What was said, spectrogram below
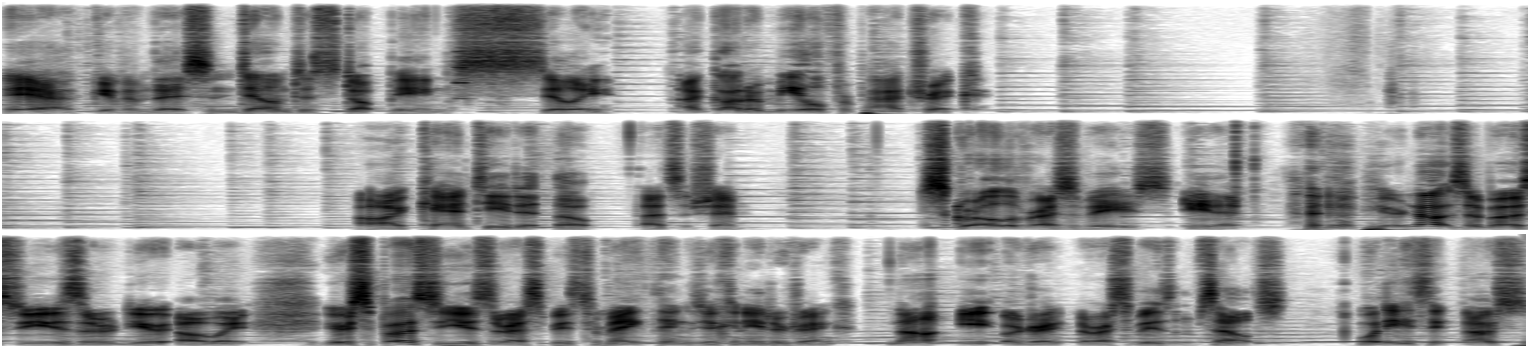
Here, give him this and tell him to stop being silly. I got a meal for Patrick. I can't eat it though. That's a shame. Scroll of recipes. Eat it. you're not supposed to use the. You're, oh wait, you're supposed to use the recipes to make things you can eat or drink, not eat or drink the recipes themselves. What do you think, Mouse?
